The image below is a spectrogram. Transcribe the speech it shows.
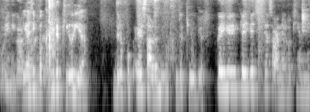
ਕੋਈ ਨਹੀਂ ਇਹ ਕਰਦਾ ਅਸੀਂ ਬੱਕਰੀ ਰੱਖੀ ਹੋਈ ਆ। ਜਦੋਂ ਇਹ ਸਾੜਨ ਦੀ ਬੱਕਰੀ ਰੱਖੀ ਹੋਈ ਆ। ਕਈ ਕਈ ਕਈ ਕਈ ਚੀਜ਼ਾਂ ਸਾੜਨੇ ਰੱਖੀਆਂ ਨੇ।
